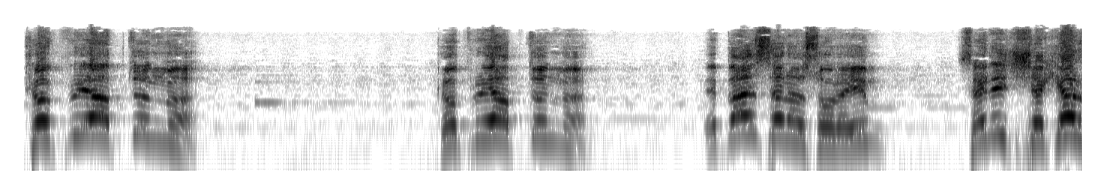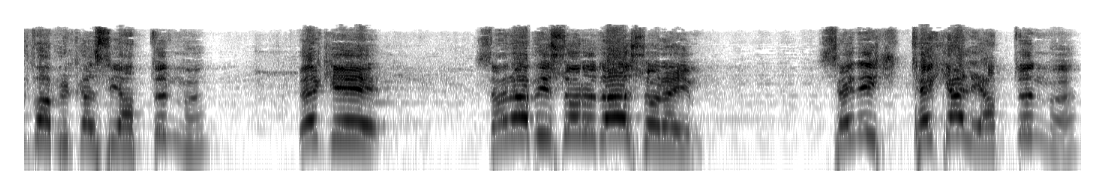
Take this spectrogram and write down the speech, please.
Köprü yaptın mı? Köprü yaptın mı? E ben sana sorayım. Sen hiç şeker fabrikası yaptın mı? Peki sana bir soru daha sorayım. Sen hiç tekel yaptın mı?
